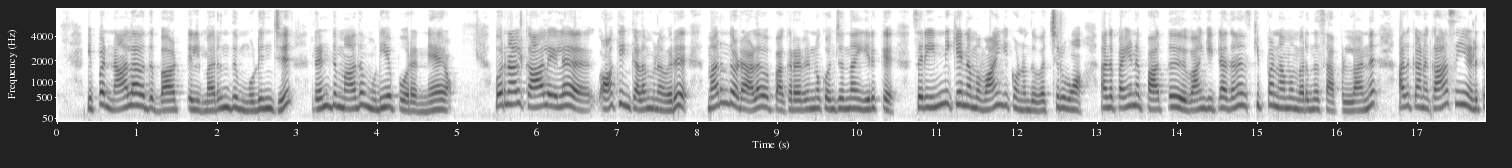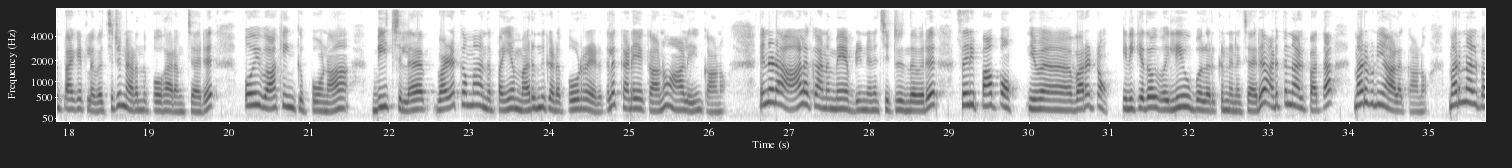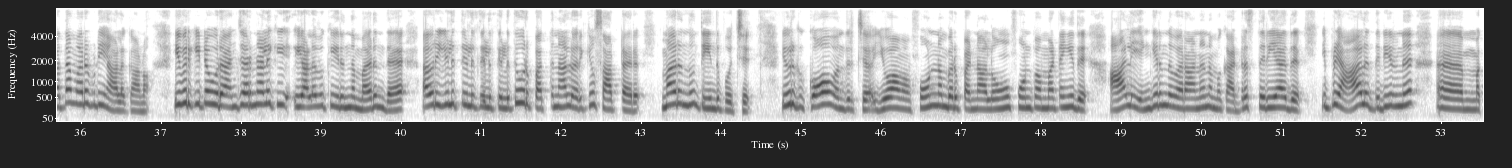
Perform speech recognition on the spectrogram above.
இப்போ நாலாவது பாட்டில் மருந்து முடிஞ்சு ரெண்டு மாதம் முடிய போகிற நேரம். ஒரு நாள் காலையில் வாக்கிங் கிளம்புனவர் மருந்தோட அளவை பார்க்குறாரு. இன்னும் கொஞ்சம் தான் இருக்குது சரி இன்றைக்கே நம்ம வாங்கி கொண்டு வந்து வச்சுருவோம். அந்த பையனை பார்த்து வாங்கிட்டு அதனால் ஸ்கிப் பண்ணாமல் மருந்தை சாப்பிட்லான்னு அதுக்கான காசையும் எடுத்து பாக்கெட்டில் வச்சுட்டு நடந்து போக ஆரம்பித்தார் போய் வாக்கிங்க்கு போனால் பீச்சில் வழக்கமாக அந்த பையன் மருந்து கடை போடுற இடத்துல கடையை காணும் ஆளையும் காணும். என்னடா ஆளை காணுமே அப்படின்னு நினச்சிட்டு இருந்தவர் சரி பார்ப்போம் இவன் வரட்டும் இன்னைக்கு ஏதோ லீவு போல இருக்குன்னு நினச்சாரு. அடுத்த நாள் பார்த்தா மறுபடியும் ஆளை காணும். மறுநாள் பார்த்தா மறுபடியும் ஆளை காணும். இவர்கிட்ட ஒரு அஞ்சாறு நாளைக்கு அளவுக்கு இருந்த மருந்தை அவர் இழுத்து இழுத்து இழுத்து இழுத்து ஒரு பத்து நாள் வரைக்கும் சாப்பிட்டாரு. மருந்தும் தீந்து போச்சு. இவருக்கு கோவம் வந்துருச்சு. ஐயோ அவன் ஃபோன் நம்பர் பண்ணாலும் ஃபோன் பண்ண மாட்டேங்குது. ஆள் எங்கேருந்து வரான்னு நமக்கு அட்ரஸ் தெரியாது. இப்படி ஆள் திடீர்னு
